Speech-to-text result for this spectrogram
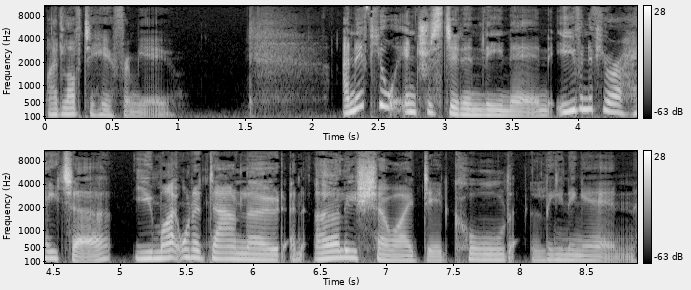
I'd love to hear from you. And if you're interested in Lean In, even if you're a hater, you might want to download an early show I did called Leaning In.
